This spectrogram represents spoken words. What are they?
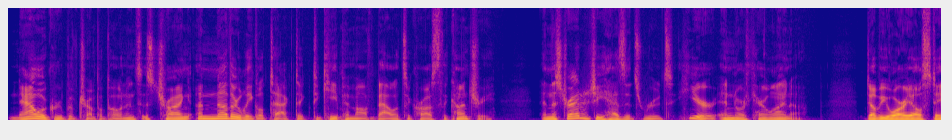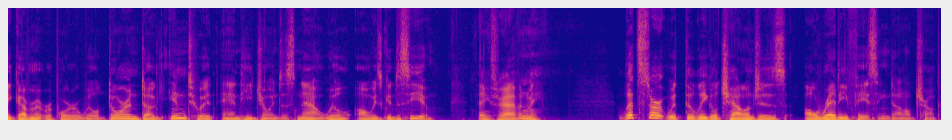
Now, a group of Trump opponents is trying another legal tactic to keep him off ballots across the country and the strategy has its roots here in North Carolina. WRAL state government reporter Will Doran dug into it, and he joins us now. Will, always good to see you. Thanks for having me. Let's start with the legal challenges already facing Donald Trump.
